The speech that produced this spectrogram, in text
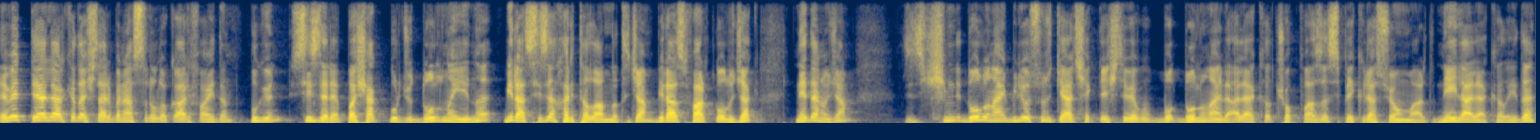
Evet değerli arkadaşlar ben astrolog Arif Aydın. Bugün sizlere Başak Burcu Dolunay'ını biraz size haritalı anlatacağım. Biraz farklı olacak. Neden hocam? Şimdi Dolunay biliyorsunuz gerçekleşti ve bu Dolunay'la alakalı çok fazla spekülasyon vardı. Ne ile alakalıydı?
